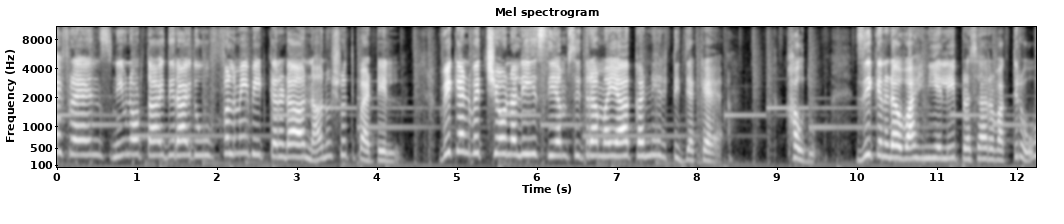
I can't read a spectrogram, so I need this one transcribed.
ಹಾಯ್ ಫ್ರೆಂಡ್ಸ್ ನೀವು ನೋಡ್ತಾ ಇದ್ದೀರಾ? ಇದು ಫಿಲ್ಮಿ ಬೀಟ್ ಕನ್ನಡ. ನಾನು ಶ್ರುತಿ ಪಾಟೀಲ್. ವೀಕೆಂಡ್ ವಿತ್ ಶೋನಲ್ಲಿ ಸಿಎಂ ಸಿದ್ದರಾಮಯ್ಯ ಕಣ್ಣೀರಿಟ್ಟಿದ್ದಕ್ಕೆ. ಹೌದು. ಜಿ ಕನ್ನಡ ವಾಹಿನಿಯಲ್ಲಿ ಪ್ರಸಾರವಾಗ್ತಿರೋ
